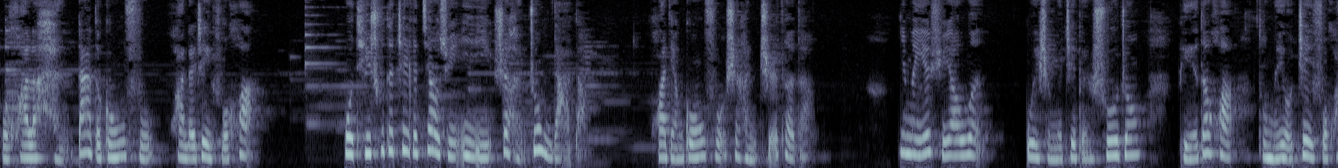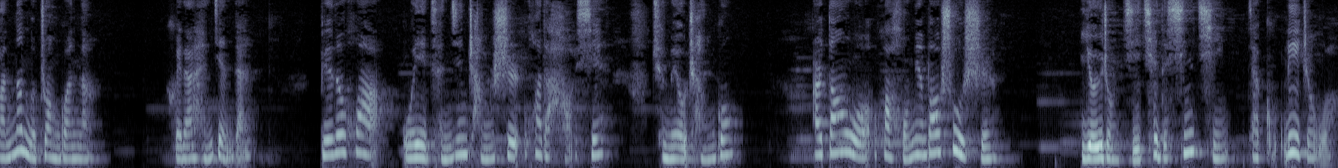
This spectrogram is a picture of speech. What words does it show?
我花了很大的功夫画了这幅画。我提出的这个教训意义是很重大的，花点功夫是很值得的。你们也许要问，为什么这本书中别的画都没有这幅画那么壮观呢？回答很简单。别的画我也曾经尝试画的好些，却没有成功。而当我画红面包树时，有一种急切的心情在鼓励着我。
